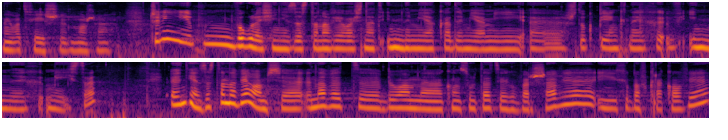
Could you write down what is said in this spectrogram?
najłatwiejszy może. Czyli w ogóle się nie zastanawiałaś nad innymi akademiami sztuk pięknych w innych miejscach? E, nie, zastanawiałam się. Nawet e, byłam na konsultacjach w Warszawie i chyba w Krakowie.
